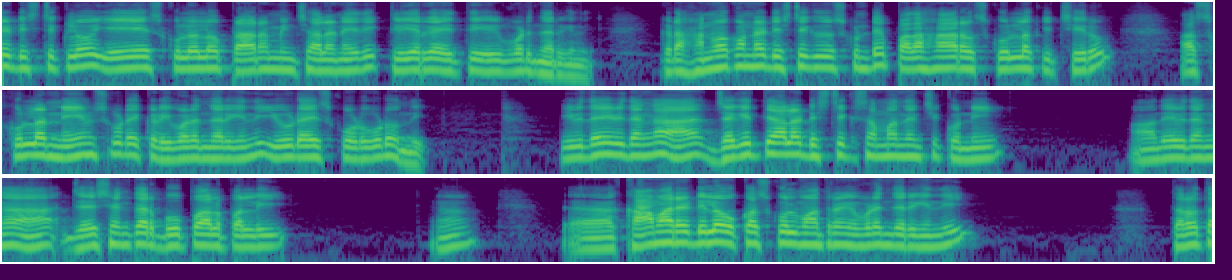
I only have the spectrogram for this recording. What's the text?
ఏ డిస్టిక్లో ఏ ఏ స్కూళ్ళలో ప్రారంభించాలనేది క్లియర్గా అయితే ఇవ్వడం జరిగింది. ఇక్కడ హన్మకొండ డిస్టిక్ చూసుకుంటే పదహారు స్కూళ్ళకి ఇచ్చారు. ఆ స్కూళ్ళ నేమ్స్ కూడా ఇక్కడ ఇవ్వడం జరిగింది. యూడైస్ కోడ్ కూడా ఉంది. ఇదే విధంగా జగిత్యాల డిస్టిక్ సంబంధించి కొన్ని అదేవిధంగా జయశంకర్ భూపాలపల్లి కామారెడ్డిలో ఒక స్కూల్ మాత్రం ఇవ్వడం జరిగింది. తర్వాత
